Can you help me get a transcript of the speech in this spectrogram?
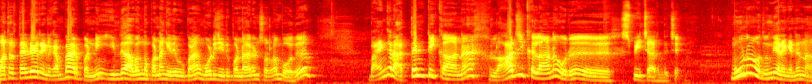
மற்ற தலைவர்களை கம்பேர் பண்ணி இது அவங்க பண்ணாங்க இது பண்ணாங்க மோடிஜி இது பண்ணாருன்னு சொல்லும்போது பயங்கர அத்தன்டிக்கான லாஜிக்கலான ஒரு ஸ்பீச்சாக இருந்துச்சு. மூணாவது வந்து எனக்கு என்னென்னா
